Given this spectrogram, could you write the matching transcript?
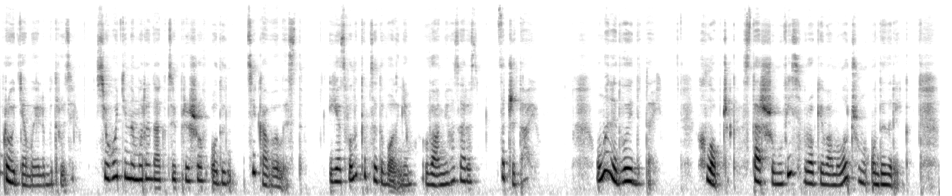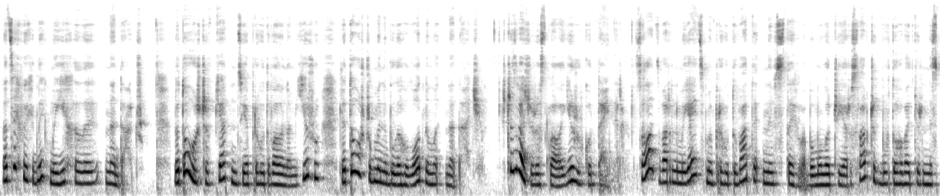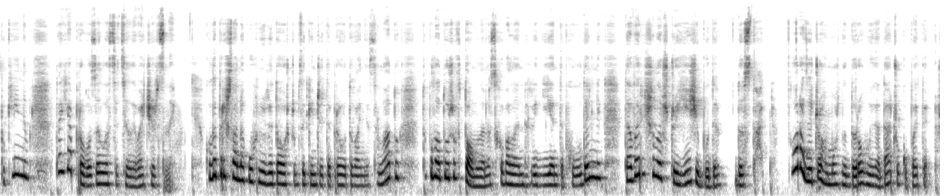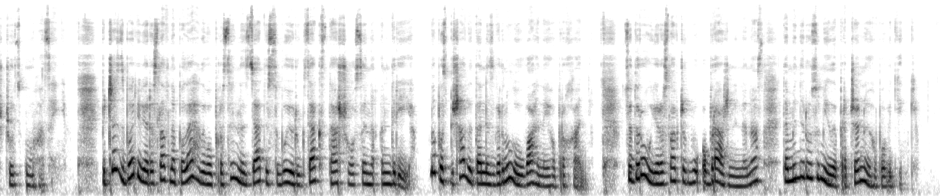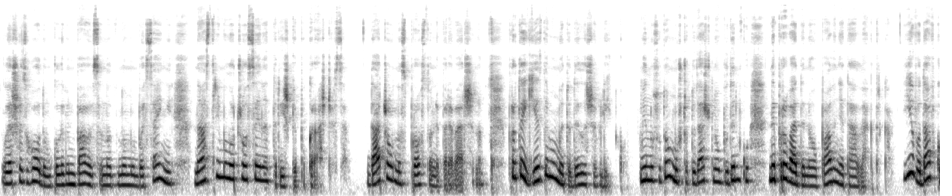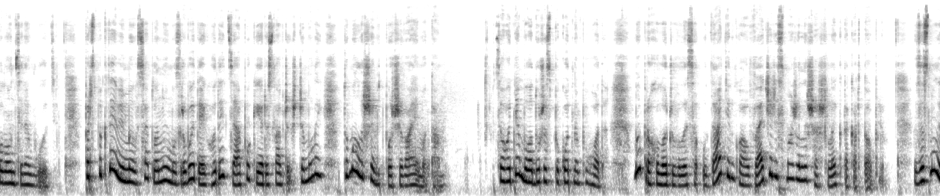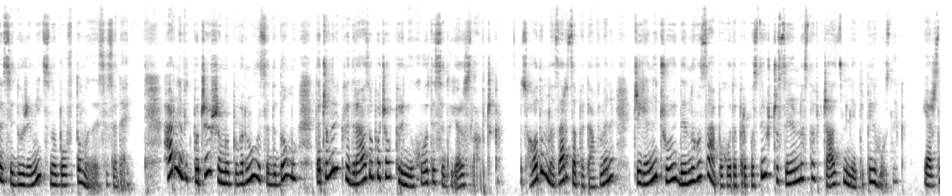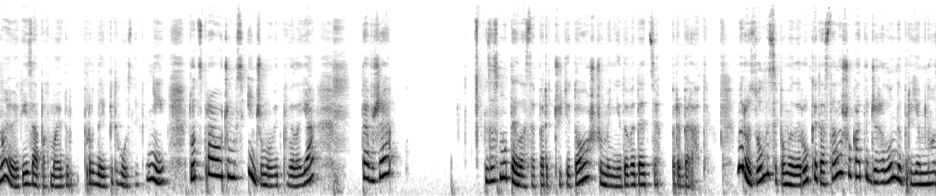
Доброго дня, мої любі друзі! Сьогодні на мою редакцію прийшов один цікавий лист, і я з великим задоволенням вам його зараз зачитаю. У мене двоє дітей. Хлопчик, старшому 8 років, а молодшому 1 рік. На цих вихідних ми їхали на дачу. До того, що в п'ятницю я приготувала нам їжу для того, щоб ми не були голодними на дачі. Ще з вечора склала їжу в контейнер. Салат з вареними яйцями приготувати не встигла, бо молодший Ярославчик був того вечора неспокійним, та я провозилася цілий вечір з ним. Коли прийшла на кухню для того, щоб закінчити приготування салату, то була дуже втомлена, сховала інгредієнти в холодильник та вирішила, що їжі буде достатньо. У разі чого можна дорогою на дачу купити щось у магазині. Під час зборів Ярослав наполегливо просив нас взяти з собою рюкзак старшого сина Андрія. Поспішали та не звернули уваги на його прохання. Всю дорогу Ярославчик був ображений на нас, та ми не розуміли причину його поведінки. Лише згодом, коли він бавився на одному басейні, настрій молодшого сина трішки покращився. Дача у нас просто не перевершена, проте їздимо ми туди лише влітку. Мінус у тому, що до дачного будинку не проведене опалення та електрика. Є вода в колонці на вулиці. В перспективі ми все плануємо зробити як годиться, а поки Ярославчик ще малий, то ми лише відпочиваємо там. Цього дня була дуже спекотна погода. Ми прохолоджувалися у затінку, а ввечері смажили шашлик та картоплю. Заснули всі дуже міцно, бо втомилися за день. Гарно відпочивши, ми повернулися додому, та чоловік відразу почав принюхуватися до Ярославчика. Згодом Назар запитав мене, чи я не чую дивного запаху, та припустив, що сильно настав час змінити підгузник. Я ж знаю, який запах має брудний підгузник. Ні, тут справа в чомусь іншому, відповіла я, та вже засмутилася передчутті того, що мені доведеться прибирати. Ми розулися, помили руки та стали шукати джерело неприємного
